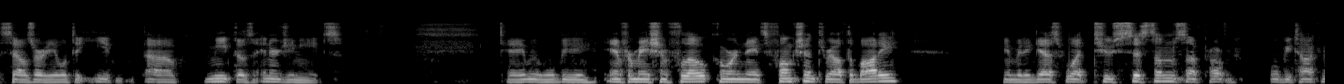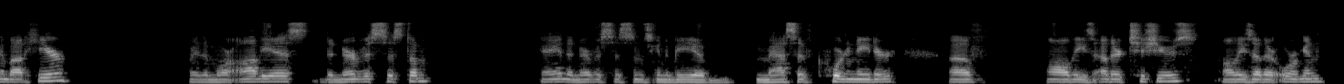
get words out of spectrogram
cells are able to eat, uh, meet those energy needs. Okay, we will be information flow coordinates function throughout the body. Anybody guess what two systems we'll be talking about here? The more obvious, the nervous system. Okay, the nervous system is going to be a massive coordinator of all these other tissues, all these other organ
